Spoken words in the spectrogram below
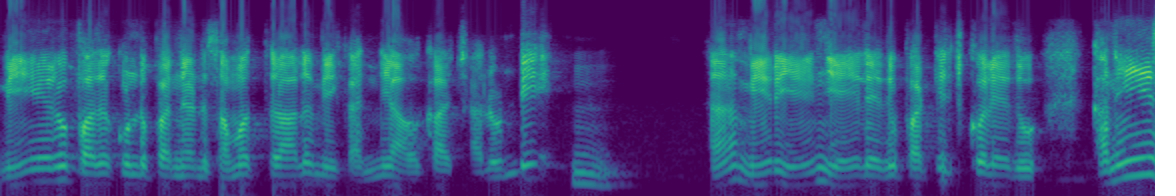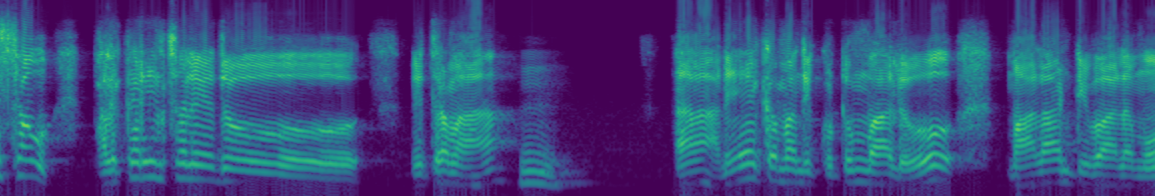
మీరు పదకొండు పన్నెండు సంవత్సరాలు మీకు అన్ని అవకాశాలుండి మీరు ఏం చేయలేదు పట్టించుకోలేదు కనీసం పలకరించలేదు. మిత్రమా? అనేక మంది కుటుంబాలు మాలాంటి వాళ్ళము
